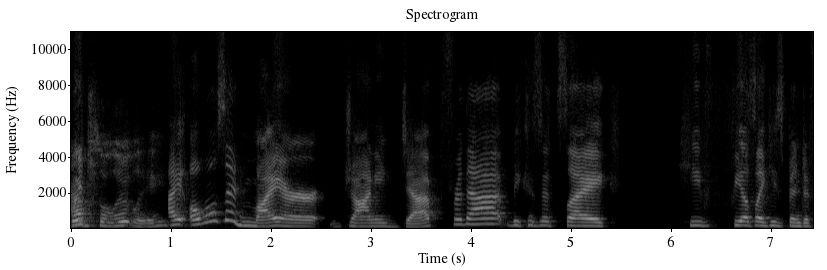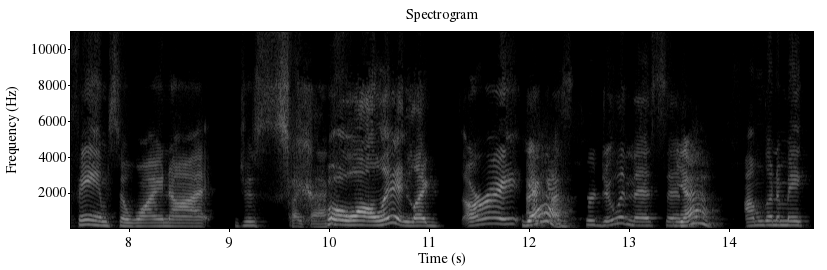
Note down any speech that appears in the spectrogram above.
Which Absolutely. I almost admire Johnny Depp for that because it's like he feels like he's been defamed. So why not just Fight go all in? Like, all right, I Yeah. we're doing this. And yeah. I'm gonna make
